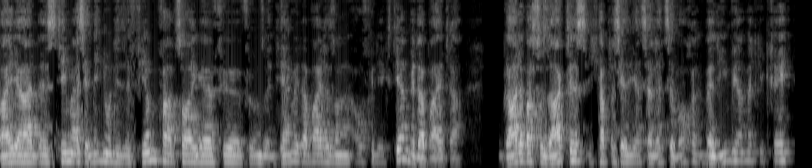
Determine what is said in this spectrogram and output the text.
weil ja das Thema ist ja nicht nur diese Firmenfahrzeuge für, für unsere internen Mitarbeiter, sondern auch für die externen Mitarbeiter. Gerade was du sagtest, ich habe das ja jetzt ja letzte Woche in Berlin wieder mitgekriegt,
